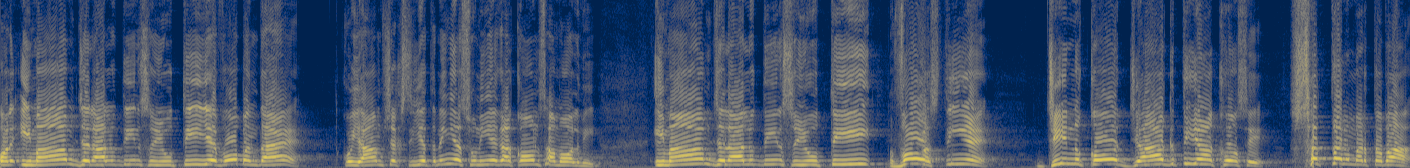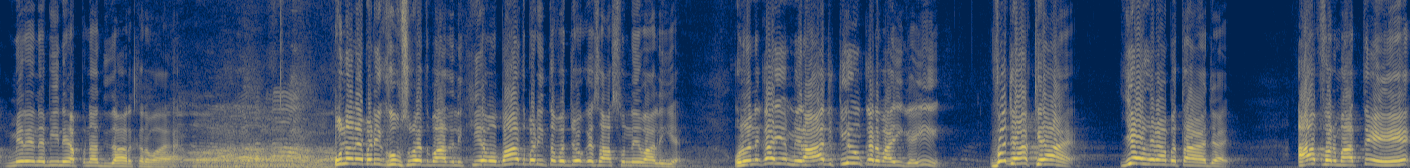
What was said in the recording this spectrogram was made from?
और इमाम जलालुद्दीन सयूती, ये वो बंदा है, कोई आम शख्सियत नहीं है, सुनिएगा कौन सा मौलवी। इमाम जलालुद्दीन सयूती वो हस्ती हैं जिनको जागती आँखों से सत्तर मरतबा मेरे नबी ने अपना दीदार करवाया है। उन्होंने बड़ी खूबसूरत बात लिखी है, वो बात बड़ी तवज्जो के साथ सुनने वाली है। उन्होंने कहा यह मिराज क्यों करवाई गई? वजह क्या है? यह जरा बताया जाए। आप फरमाते हैं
